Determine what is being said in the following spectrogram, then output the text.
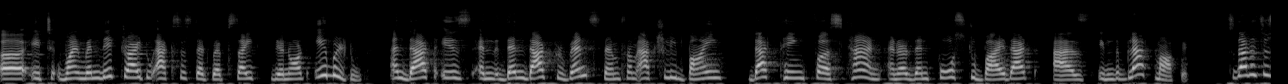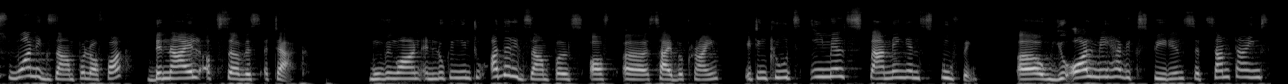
uh, it when, when they try to access that website, they're not able to. And that is, and then that prevents them from actually buying that thing firsthand and are then forced to buy that as in the black market. So that is just one example of a denial of service attack. Moving on and looking into other examples of uh, cybercrime, it includes email spamming and spoofing. Uh, you all may have experienced that sometimes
